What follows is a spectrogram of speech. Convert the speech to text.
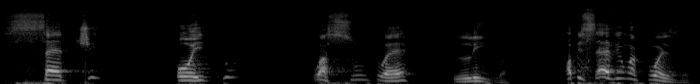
7, 8, o assunto é língua. Observe uma coisa.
